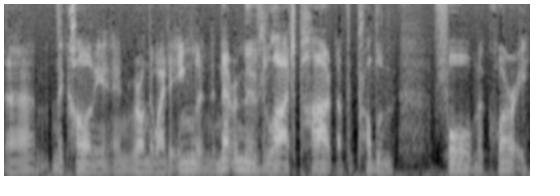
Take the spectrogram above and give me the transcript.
um, the colony and were on their way to England, and that removed a large part of the problem for Macquarie.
